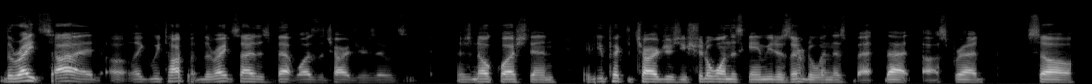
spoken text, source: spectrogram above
the right side, uh, like we talked about, the right side of this bet was the Chargers. It was there's no question. If you picked the Chargers, you should have won this game. You deserve to win this bet that uh, spread. So,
